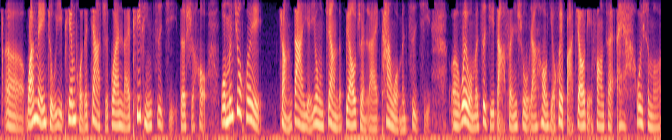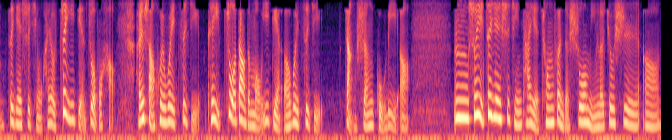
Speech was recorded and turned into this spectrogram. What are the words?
呃完美主义偏颇的价值观来批评自己的时候，我们就会长大也用这样的标准来看我们自己，呃，为我们自己打分数，然后也会把焦点放在哎呀，为什么这件事情我还有这一点做不好？很少会为自己可以做到的某一点而为自己掌声鼓励啊。嗯，所以这件事情它也充分的说明了，就是呃，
